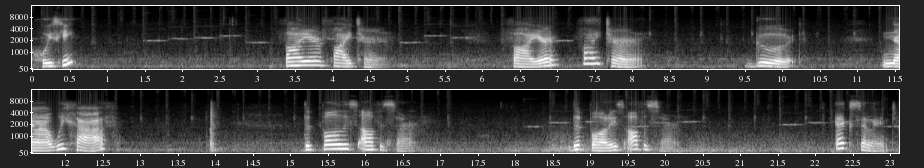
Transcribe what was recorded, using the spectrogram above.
who is he? Firefighter. Firefighter. Good. Now we have the police officer. The police officer. Excellent.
